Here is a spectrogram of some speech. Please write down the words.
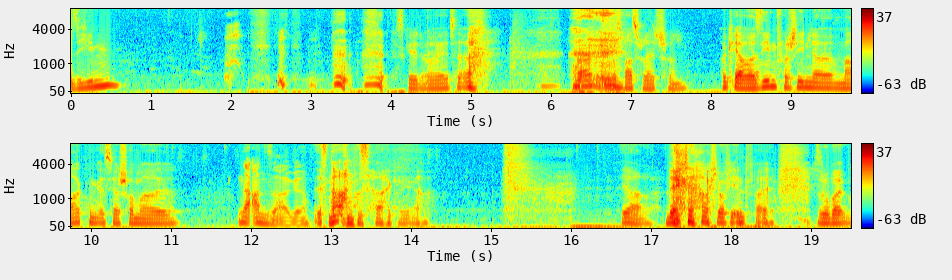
sieben. Es geht weiter. Das, war's vielleicht schon. Okay, aber sieben verschiedene Marken ist ja schon mal Eine Ansage. ist eine Ansage, ja. Ja, ne, da habe ich auf jeden Fall so beim,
